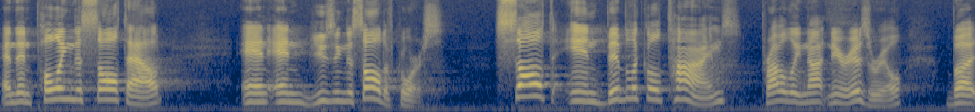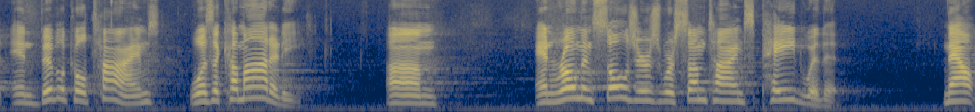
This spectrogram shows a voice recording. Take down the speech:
and then pulling the salt out and, and using the salt, of course. Salt in biblical times, probably not near Israel, but in biblical times was a commodity. Um, and Roman soldiers were sometimes paid with it. Now,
